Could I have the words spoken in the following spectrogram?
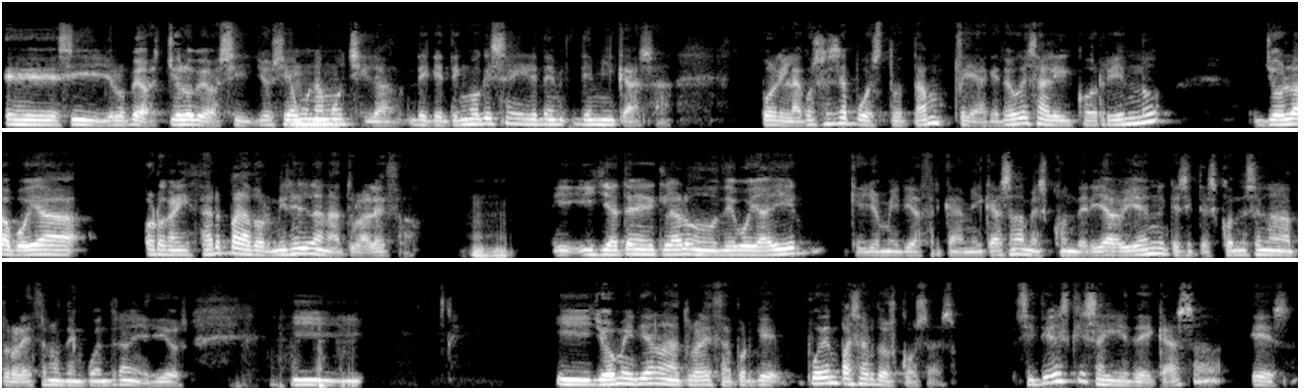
Eh, sí, yo lo veo, yo lo veo así. Yo si hago una mochila de que tengo que salir de, mi casa porque la cosa se ha puesto tan fea que tengo que salir corriendo, yo la voy a organizar para dormir en la naturaleza. y, y, ya tener claro dónde voy a ir, que yo me iría cerca de mi casa, me escondería bien, que si te escondes en la naturaleza no te encuentran ni Dios. Y, y yo me iría a la naturaleza, porque pueden pasar dos cosas. Si tienes que salir de casa, es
